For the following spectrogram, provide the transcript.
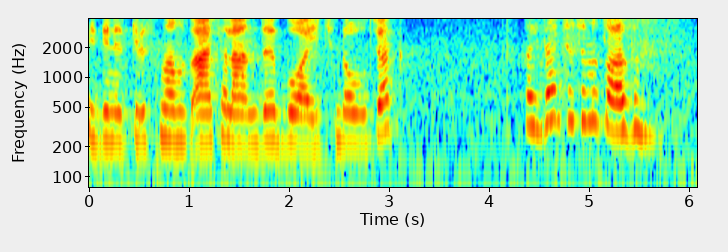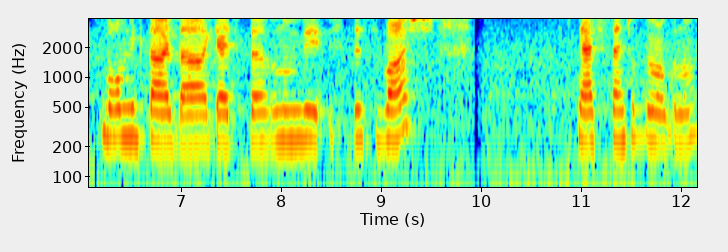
Bildiğiniz gibi sınavımız ertelendi. Bu ay içinde olacak. O yüzden çalışmamız lazım. Bol miktarda. Gerçekten onun bir stresi var. Gerçekten çok yorgunum.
